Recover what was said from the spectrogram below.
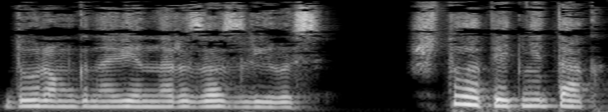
Дора мгновенно разозлилась. «Что опять не так?»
